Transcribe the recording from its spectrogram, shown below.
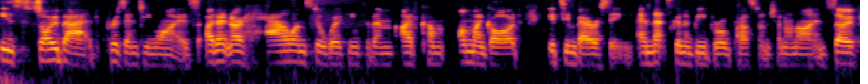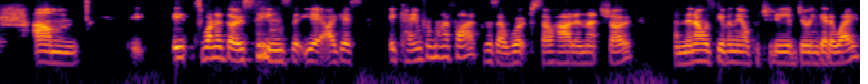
is so bad presenting wise. I don't know how I'm still working for them. I've come, oh my God, it's embarrassing. And that's going to be broadcast on Channel 9. So um, it's one of those things that, yeah, I guess it came from High Five because I worked so hard in that show. And then I was given the opportunity of doing Getaway.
